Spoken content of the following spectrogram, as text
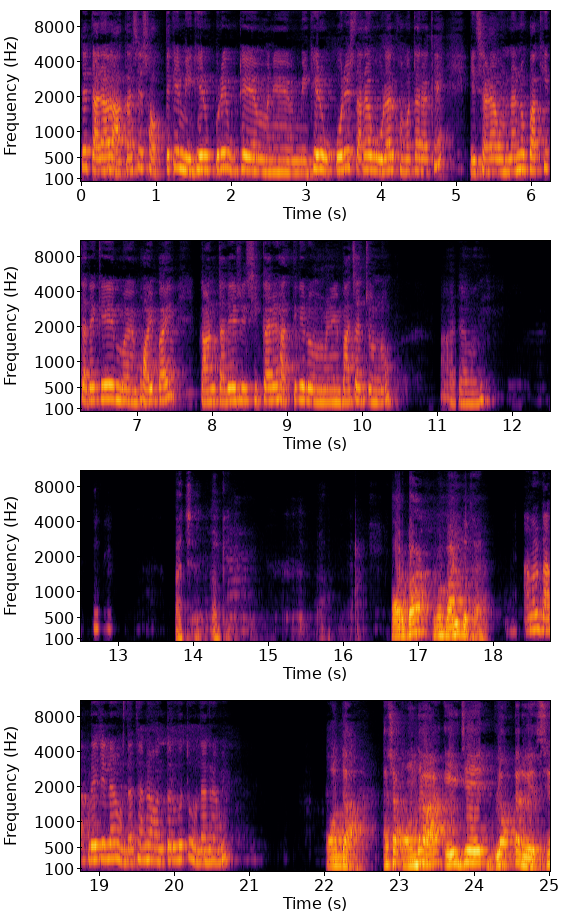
সে তারা আকাশে সব থেকে মেঘের উপরে উঠে মানে মেঘের উপরে তারা ওড়ার ক্ষমতা রাখে। এছাড়া অন্যান্য পাখি তাদেরকে ভয় পায় কারণ তাদের শিকারের হাত থেকে মানে বাঁচার জন্য। আর আচ্ছা ওকে অর্বা তোমার বাড়ি কোথায়? আমার বাঁকুড়া জেলার ওন্দা থানার অন্তর্গত ওন্দা গ্রামে। অন্দা আচ্ছা অন্দা এই যে ব্লকটা রয়েছে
